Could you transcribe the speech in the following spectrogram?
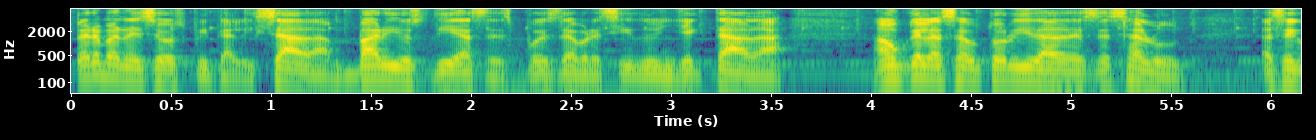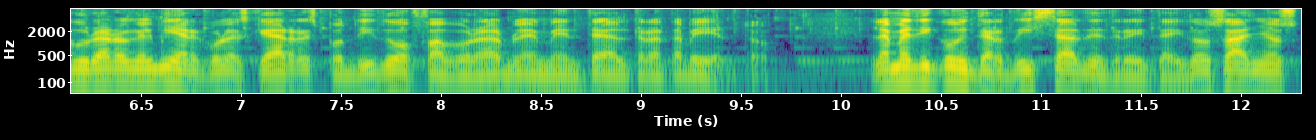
permanece hospitalizada varios días después de haber sido inyectada, aunque las autoridades de salud aseguraron el miércoles que ha respondido favorablemente al tratamiento. La médico internista de 32 años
